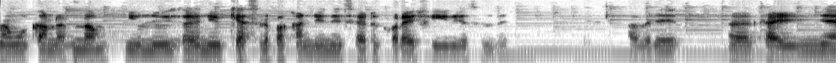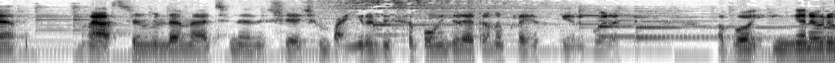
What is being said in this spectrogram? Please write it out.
നമുക്ക് കണ്ടിട്ടുണ്ടാവും ന്യൂ കാസിൽ ഇപ്പോൾ കണ്ടിന്യൂസ് ആയിട്ട് കുറേ ഫീലിയേഴ്സ് ഉണ്ട്. അവർ കഴിഞ്ഞ ആസ്റ്റൺ വില്ല മാച്ചിന് ശേഷം ഭയങ്കര ഡിസപ്പോയിന്റഡ് ആയിട്ടാണ് പ്ലേയേഴ്സ് കയറിപ്പോയതൊക്കെ അപ്പോൾ ഇങ്ങനെ ഒരു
